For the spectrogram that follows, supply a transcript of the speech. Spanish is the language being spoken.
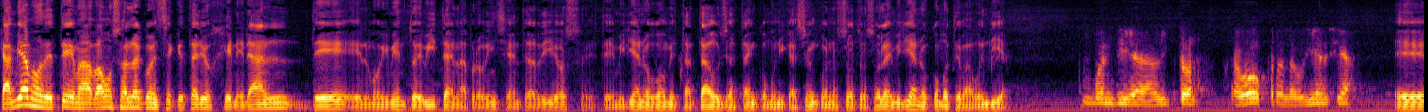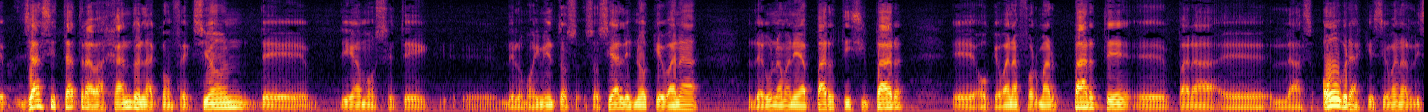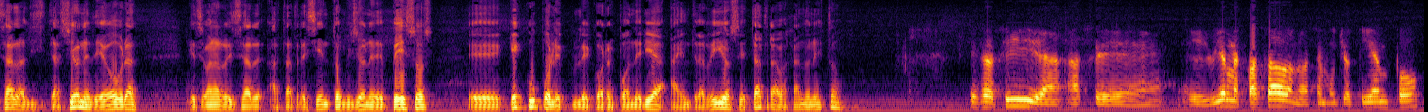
Cambiamos de tema, vamos a hablar con el secretario general del movimiento Evita en la provincia de Entre Ríos, este, Emiliano Gómez Tatau, ya está en comunicación con nosotros. Hola Emiliano, ¿cómo te va? Buen día. Buen día, Víctor, para vos, para la audiencia. Eh, ya se está trabajando en la confección de, digamos, este, eh, de los movimientos sociales, ¿no? Que van a, de alguna manera, participar eh, o que van a formar parte eh, para eh, las obras que se van a realizar, las licitaciones de obras que se van a realizar hasta 300 millones de pesos. ¿Qué cupo le, correspondería a Entre Ríos? ¿Se está trabajando en esto? Es así, hace el viernes pasado, no hace mucho tiempo,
